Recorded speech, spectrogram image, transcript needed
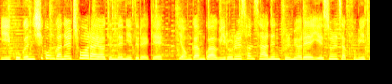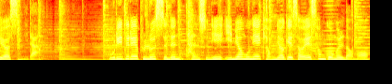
이 곡은 시공간을 초월하여 듣는 이들에게 영감과 위로를 선사하는 불멸의 예술 작품이 되었습니다. 우리들의 블루스는 단순히 이명웅의 경력에서의 성공을 넘어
